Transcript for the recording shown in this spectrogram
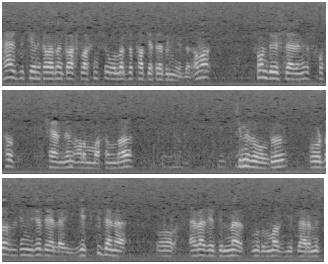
hər bir texnikalarla qarşılaşmışıq. Onlar bizə tab gətirə bilmirlər. Amma son döyüşlərimiz Xosaz kəndinin alınmasında ikimiz oldu. Orada bizim necə deyərlər, 7 dənə o əvəz edilməz, unudulmaz yiğitlərimiz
